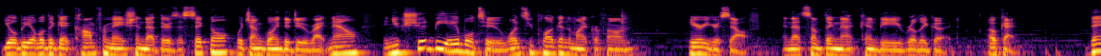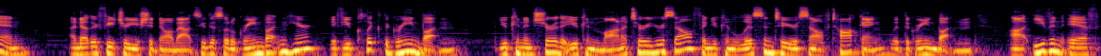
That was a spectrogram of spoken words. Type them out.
you'll be able to get confirmation that there's a signal, which I'm going to do right now, and you should be able to, once you plug in the microphone, hear yourself, and that's something that can be really good. Okay, then another feature you should know about, see this little green button here? If you click the green button, you can ensure that you can monitor yourself and you can listen to yourself talking with the green button, uh, even if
